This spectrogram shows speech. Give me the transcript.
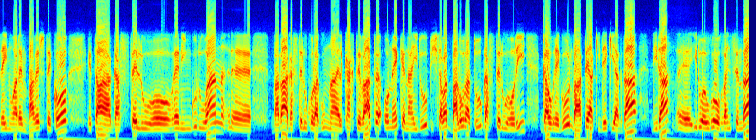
ereinuaren babesteko, eta gaztelu horren inguruan, e, bada gazteluko laguna elkarte bat, honek nahi du pixka bat baloratu gaztelu hori. Gaur egun, ba, ateak idekiak da, dira, e, iru euro ordaintzen da,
